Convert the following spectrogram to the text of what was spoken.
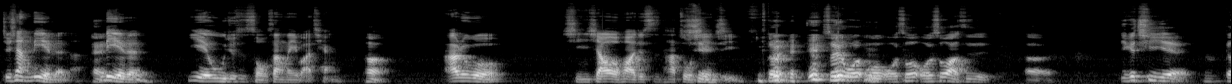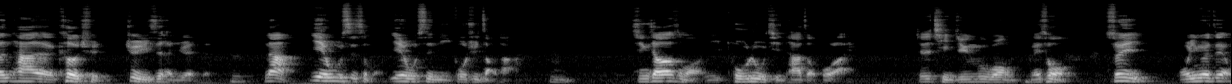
就像猎人啊，嘿猎人业务就是手上那一把枪哼，啊，如果行销的话，就是他做陷阱。对，所以我我我说我的说法是，呃，一个企业跟他的客群距离是很远的嗯。那业务是什么？业务是你过去找他。嗯，行销是什么？你铺路请他走过来。就是请君入瓮。没错，所以我因为这样，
